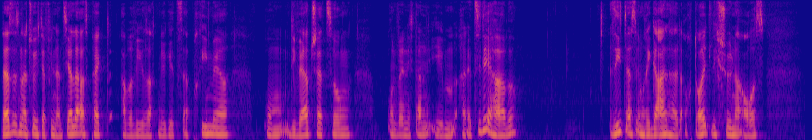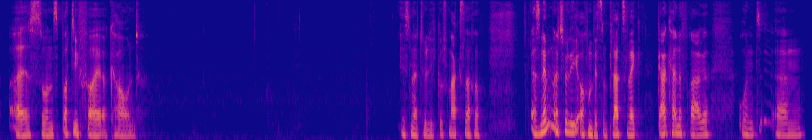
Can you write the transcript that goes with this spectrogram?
Das ist natürlich der finanzielle Aspekt, aber wie gesagt, mir geht es da primär um die Wertschätzung. Und wenn ich dann eben eine CD habe, sieht das im Regal halt auch deutlich schöner aus als so ein Spotify-Account. Ist natürlich Geschmackssache. Es nimmt natürlich auch ein bisschen Platz weg, gar keine Frage. Und ähm,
